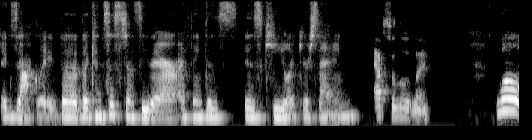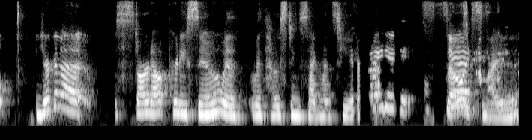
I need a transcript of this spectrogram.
Exactly. The the consistency there, I think, is is key, like you're saying. Absolutely. Well, you're gonna start up pretty soon with with hosting segments here. Excited. So excited.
